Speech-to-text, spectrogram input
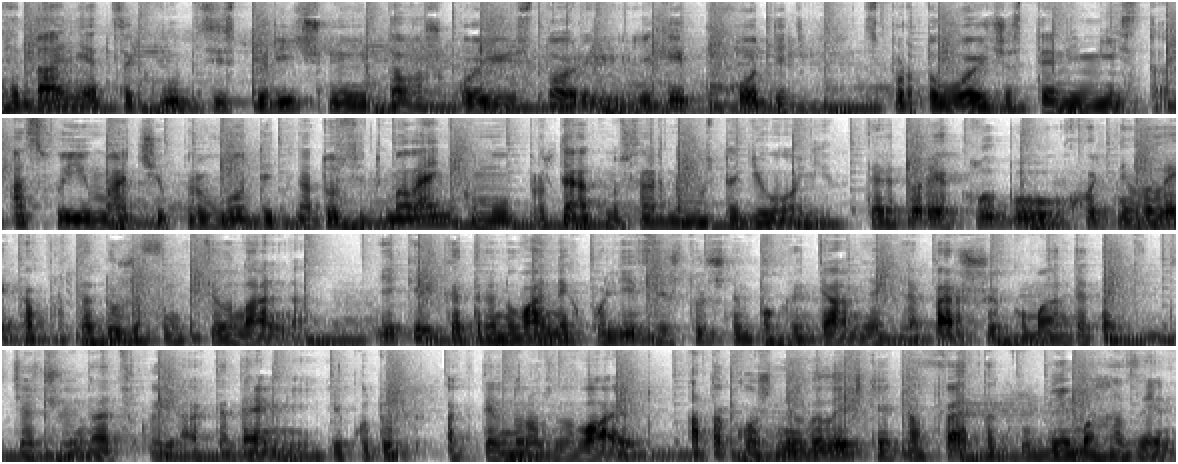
Геданія це клуб з історичною та важкою історією, який походить з портової частини міста, а свої матчі проводить на досить маленькому, проте атмосферному стадіоні. Територія клубу, хоч невелика, проте дуже функціональна. Є кілька тренувальних полів зі штучним покриттям, як для першої команди, так і дитячо-юнацької академії, яку тут активно розвивають, а також невеличке кафе та клубний магазин,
